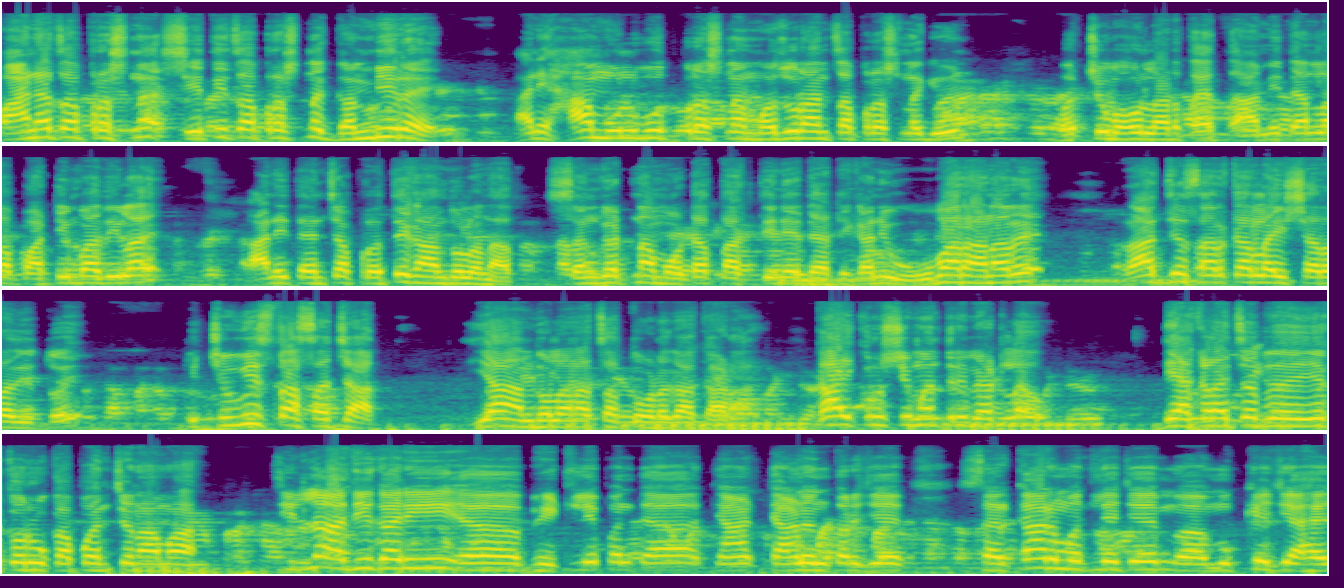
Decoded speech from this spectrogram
पाण्याचा प्रश्न शेतीचा प्रश्न गंभीर आहे. आणि हा मूलभूत प्रश्न मजुरांचा प्रश्न घेऊन बच्चू भाऊ लढतायत. आम्ही त्यांना पाठिंबा दिलाय. आणि त्यांच्या प्रत्येक आंदोलनात संघटना मोठ्या ताकदीने त्या ठिकाणी उभा राहणार आहे. राज्य सरकारला इशारा देतोय की चोवीस तासाच्या आत या आंदोलनाचा तोडगा काढा. काय कृषी मंत्री भेटला? ढेकळाचं हे करू का पंचनामा? जिल्हा अधिकारी भेटले पण त्या त्यानंतर जे सरकारमधले जे मुख्य जे आहे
